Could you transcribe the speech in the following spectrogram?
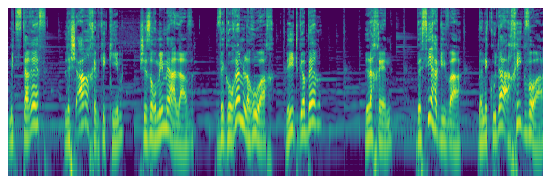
מצטרף לשאר החלקיקים שזורמים מעליו, וגורם לרוח להתגבר. לכן, בשיא הגבעה, בנקודה הכי גבוהה,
